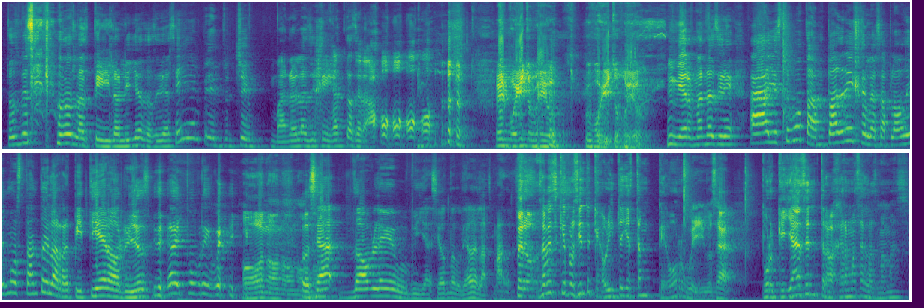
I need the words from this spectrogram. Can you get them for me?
Entonces ves a todas las pirilolillas así, así, el pinche Manuel así gigante, así, El pollito mío, el pollito mío. Y mi hermana así de, ay, estuvo tan padre que las aplaudimos tanto y la repitieron. Y yo así de, ay, pobre güey. Oh, no, no, no. O sea, doble humillación del Día de las Madres. Pero, ¿sabes qué? Pero siento que ahorita ya están peor, güey. O sea, porque ya hacen trabajar más a las mamás.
